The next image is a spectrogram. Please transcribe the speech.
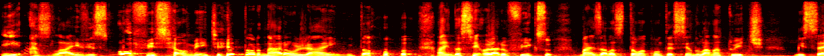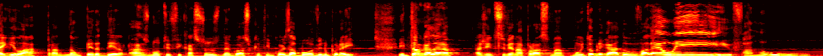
e as lives oficialmente retornaram já, hein? Então, ainda sem horário fixo, mas elas estão acontecendo lá na Twitch. Me segue lá para não perder as notificações do negócio porque tem coisa boa vindo por aí. Então, galera, a gente se vê na próxima. Muito obrigado, valeu! Valeu e falou!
